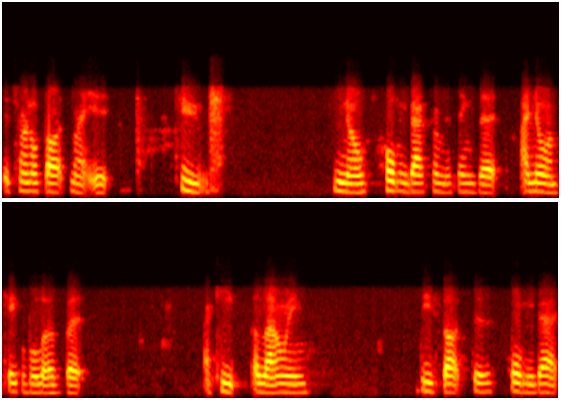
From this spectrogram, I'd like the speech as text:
eternal thoughts, my it, to, you know, hold me back from the things that I know I'm capable of, but I keep allowing these thoughts to hold me back,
